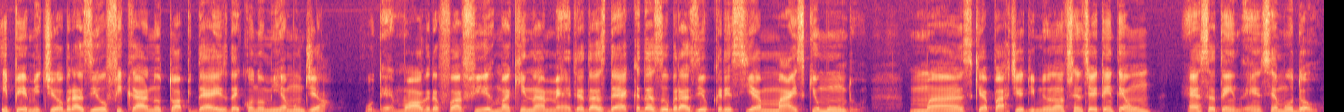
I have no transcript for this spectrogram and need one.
e permitiu ao Brasil ficar no top 10 da economia mundial. O demógrafo afirma que, na média das décadas, o Brasil crescia mais que o mundo, mas que a partir de 1981 essa tendência mudou.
